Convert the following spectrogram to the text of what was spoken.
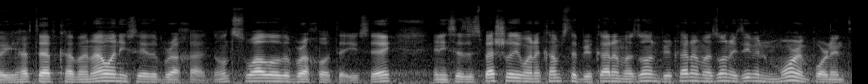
you have to have kavanah when you say the bracha. Don't swallow the brachot that you say. And he says, especially when it comes to birkat hamazon, birkat hamazon is even more important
